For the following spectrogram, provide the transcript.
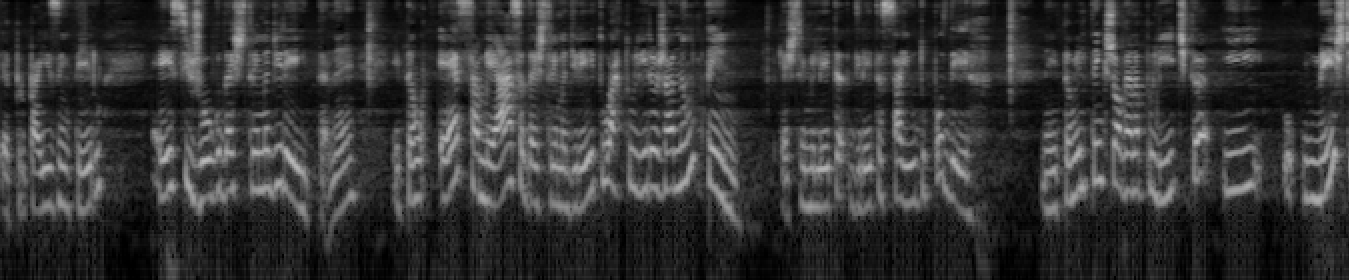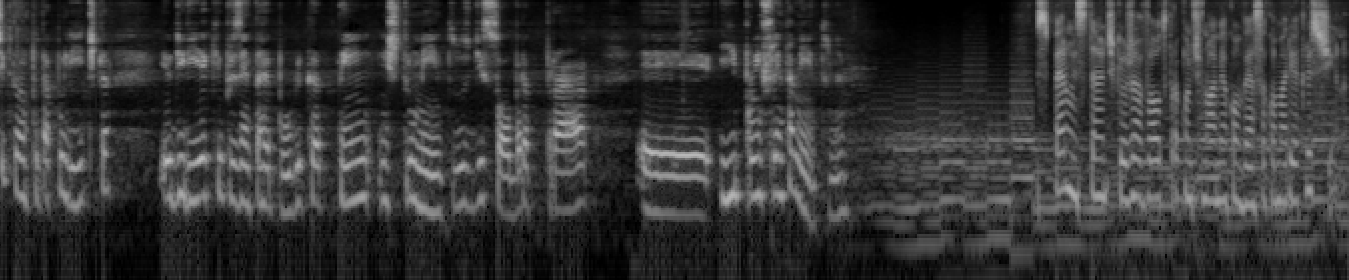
é para o país inteiro, é esse jogo da extrema-direita. Né? Então, essa ameaça da extrema-direita, o Arthur Lira já não tem, porque a extrema-direita saiu do poder. Né? Então, ele tem que jogar na política e, neste campo da política, eu diria que o presidente da República tem instrumentos de sobra para é, ir para o enfrentamento. Né? Espera um instante que eu já volto para continuar minha conversa com a Maria Cristina.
